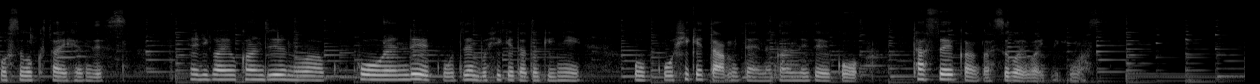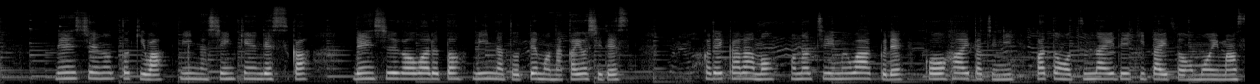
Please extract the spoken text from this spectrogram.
こうすごく大変です。やりがいを感じるのは公園でこう全部弾けた時におこう弾けたみたいな感じでこう達成感がすごい湧いてきます。練習の時はみんな真剣ですが練習が終わるとみんなとっても仲良しです。これからもこのチームワークで後輩たちにバトンをつないでいきたいと思います。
